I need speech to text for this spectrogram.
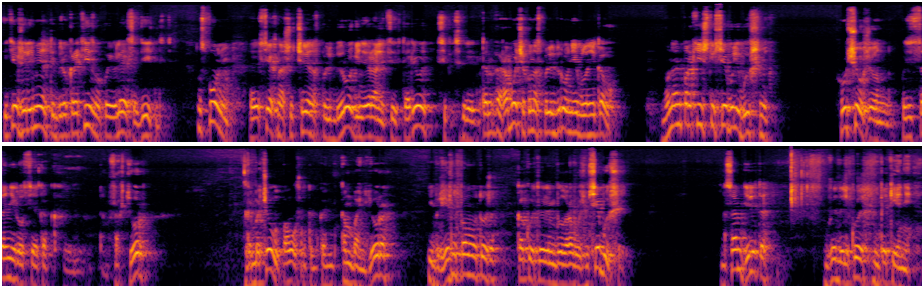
И те же элементы бюрократизма появляются в деятельности. Ну, вспомним э, всех наших членов Политбюро, генеральных секретарей. секретарей. Там рабочих у нас в Политбюро не было никого. Ну, наверное, практически все были бывшими. Хрущев же он позиционировал себя как э, там, шахтер. Горбачев был помощником комбайнера. И Брежнев, по-моему, тоже какое-то время был рабочим. Все бывшие. На самом деле это уже далеко никакие они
